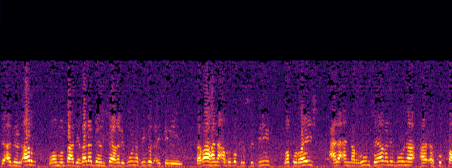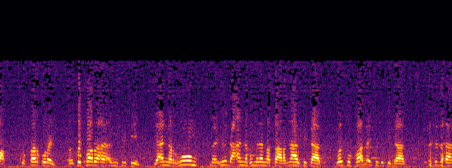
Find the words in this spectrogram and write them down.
في أذن الأرض ومن بعد غلبهم سيغلبون في بضع سنين. تراهن أبو بكر الصديق وقريش على أن الروم سيغلبون الكفار. كفار قريش كفار المشركين لأن الروم يدعى أنهم من النصارى من أهل الكتاب والكفار ليسوا بكتاب.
